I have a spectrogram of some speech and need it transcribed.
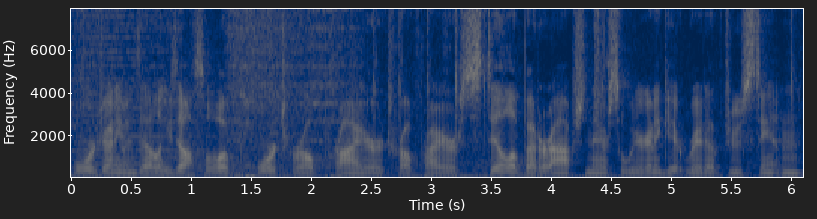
poor Johnny Manziel, he's also a poor Terrell Pryor. Terrell Pryor still a better option there, so we're going to get rid of Drew Stanton.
